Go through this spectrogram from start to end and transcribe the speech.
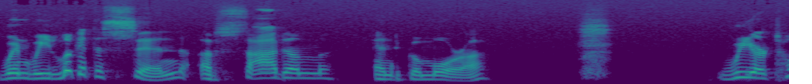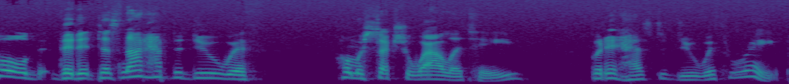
when we look at the sin of Sodom and Gomorrah, we are told that it does not have to do with homosexuality, but it has to do with rape.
